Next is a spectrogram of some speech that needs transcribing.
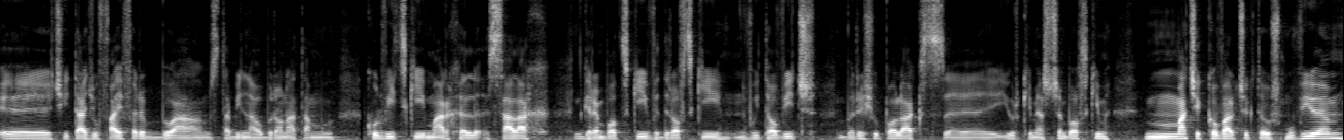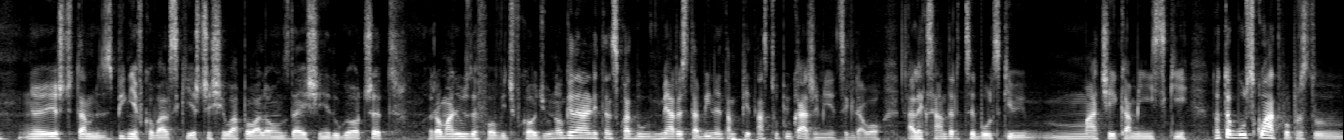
yy, czyli Tadziu Pfeiffer, była stabilna obrona, tam Kulwicki, Marchel, Salach, Grębocki, Wydrowski, Wójtowicz, Rysiu Polak z yy, Jurkiem Jastrzębowskim, Maciek Kowalczyk, to już mówiłem. Yy, Jeszcze tam Zbigniew Kowalski jeszcze się łapał, ale on zdaje się niedługo odszedł. Roman Józefowicz wchodził. No generalnie ten skład był w miarę stabilny, tam 15 piłkarzy mniej więcej grało. Aleksander Cybulski, Maciej Kamiński. No to był skład po prostu.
